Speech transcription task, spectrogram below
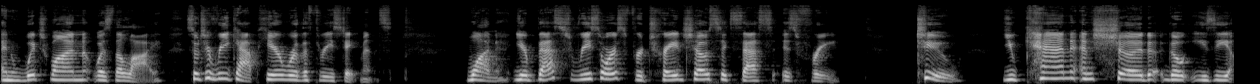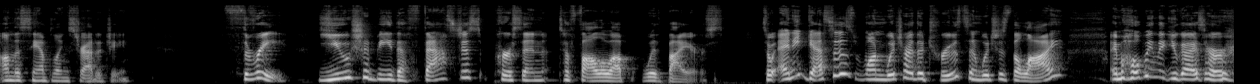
and which one was the lie. So to recap, here were the three statements. One, your best resource for trade show success is free. Two, you can and should go easy on the sampling strategy. Three, you should be the fastest person to follow up with buyers. So, any guesses on which are the truths and which is the lie? I'm hoping that you guys are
